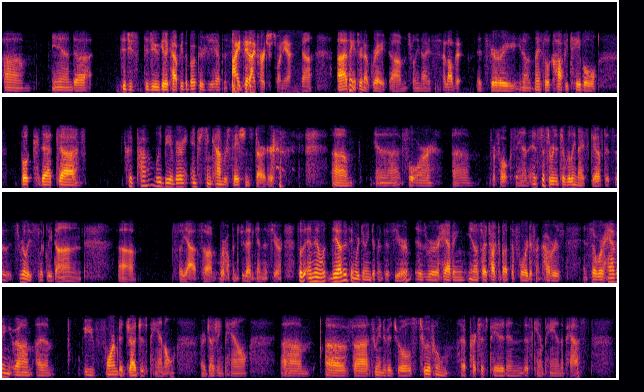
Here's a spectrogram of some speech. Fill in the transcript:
Um, and uh, did you did you get a copy of the book, or did you happen to see? I did. I purchased one. Yeah. Yeah. Uh, I think it turned out great. Um, it's really nice. I love it. It's very, you know, nice little coffee table book that uh, could probably be a very interesting conversation starter um, uh, for um, for folks, and it's just a, it's a really nice gift. It's a, it's really slickly done, and uh, so yeah, so um, we're hoping to do that again this year. So and then the other thing we're doing different this year is we're having you know so I talked about the four different covers, and so we're having um, a, we've formed a judges panel or judging panel um, of uh, three individuals, two of whom have participated in this campaign in the past.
